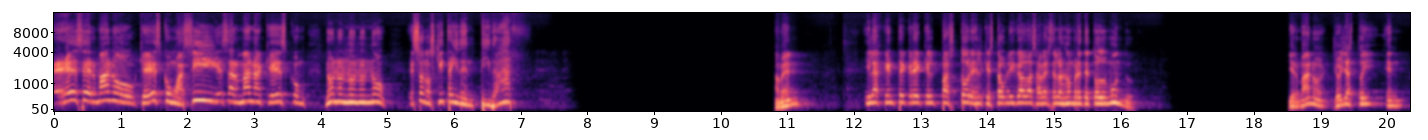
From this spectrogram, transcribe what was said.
Ese hermano que es como así, esa hermana que es como... No, no, no, no, no. Eso nos quita identidad. Amén. Y la gente cree que el pastor es el que está obligado a saberse los nombres de todo el mundo. Y hermano, yo ya estoy en...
